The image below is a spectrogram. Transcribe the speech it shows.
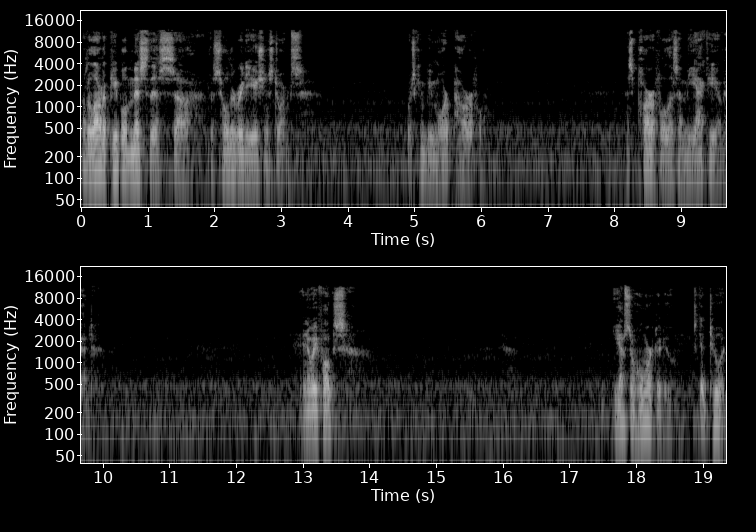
But a lot of people miss this, uh, the solar radiation storms, which can be more powerful. As powerful as a Miyake event. Anyway, folks, you have some homework to do. Let's get to it.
